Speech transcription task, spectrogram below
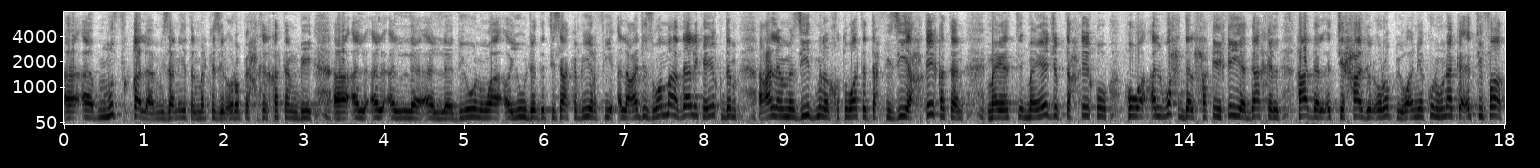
آه، آه، مثقلة ميزانية المركزي الأوروبي حقيقة بالديون ويوجد اتساع كبير في العجز ومع ذلك يقدم على مزيد من الخطوات التحفيزية. حقيقة ما ما يجب تحقيقه هو الوحدة الحقيقية داخل هذا الاتحاد الأوروبي وأن يكون هناك اتفاق.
